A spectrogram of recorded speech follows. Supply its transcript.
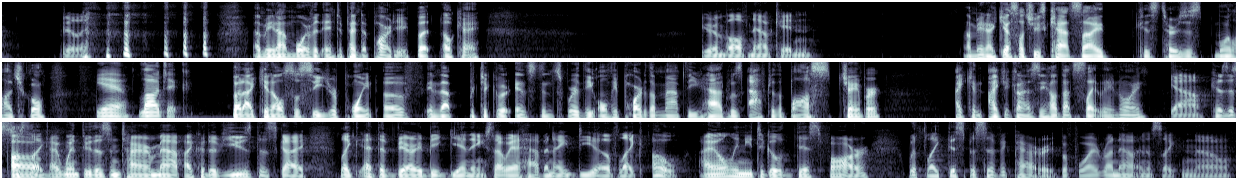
really? I mean, I'm more of an independent party, but okay. You're involved now, Caden. I mean, I guess I'll choose Kat's side because hers is more logical. Yeah, logic. But I can also see your point of in that particular instance where the only part of the map that you had was after the boss chamber. I can I can kind of see how that's slightly annoying. Yeah, because it's just like Um, I went through this entire map. I could have used this guy like at the very beginning, so that way I have an idea of like, oh, I only need to go this far with like this specific power before I run out. And it's like, no,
